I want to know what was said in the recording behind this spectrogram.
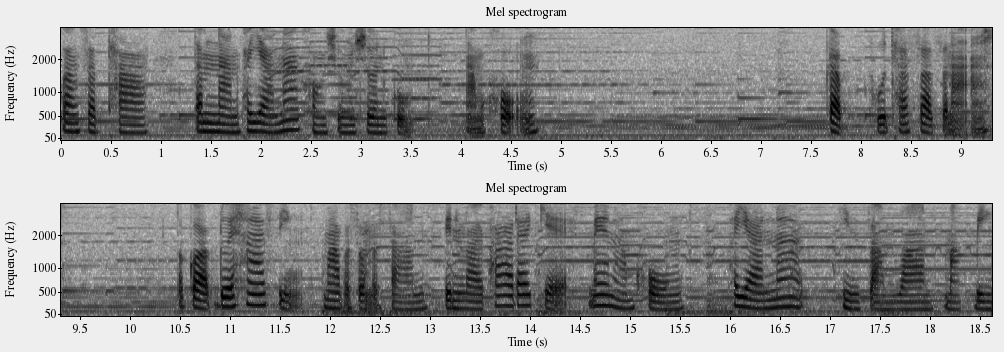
ความศรัทธา ตำนานพญานาคของชุมชนกลุ่มน้ำโขง กับพุทธศาสนา ประกอบด้วย 5 สิ่งมาผสมผสานเป็นลายผ้าได้แก่ แม่น้ำโขง พญานาค หินสามวาน หมากบิง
